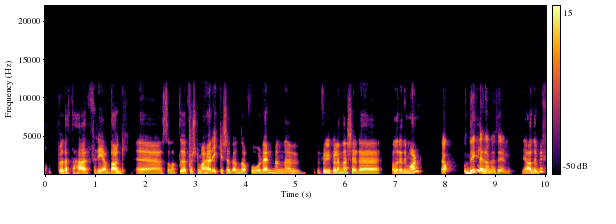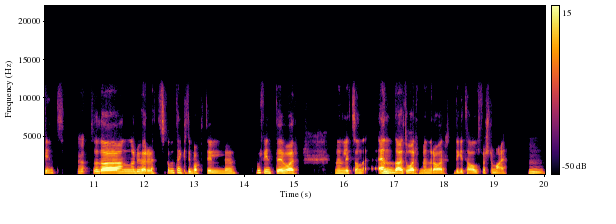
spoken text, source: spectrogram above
opp dette her fredag, eh, sånn at 1. Eh, mai har ikke skjedd enda for vår del, men ifølge kalenderen skjer det allerede i morgen. Ja, og det gleder jeg meg til. Ja, det blir fint. Ja. Så da, når du hører dette, så kan du tenke tilbake til hvor fint det var. Men litt sånn enda et år med en rar digital 1. mai. Mm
